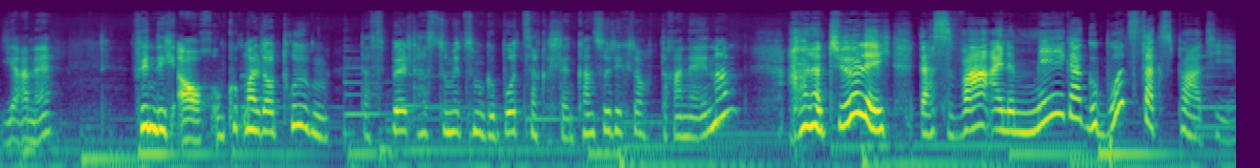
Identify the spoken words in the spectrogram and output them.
Ja, ne? Finde ich auch. Und guck mal dort drüben. Das Bild hast du mir zum Geburtstag geschenkt. Kannst du dich doch daran erinnern? Aber natürlich, das war eine mega Geburtstagsparty.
